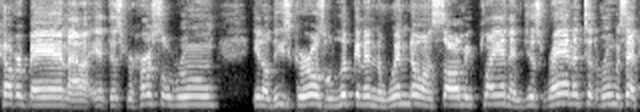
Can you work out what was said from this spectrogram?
cover band uh, at this rehearsal room. You know, these girls were looking in the window and saw me playing and just ran into the room and said,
